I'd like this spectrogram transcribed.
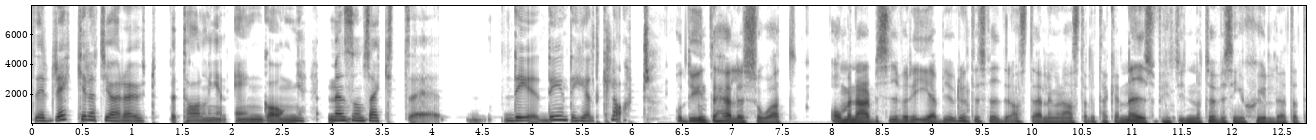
det räcker att göra utbetalningen en gång. Men som sagt, eh, det, det är inte helt klart. Och det är inte heller så att om en arbetsgivare erbjuder en tillsvidareanställning och den anställde tackar nej så finns det naturligtvis ingen skyldighet att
